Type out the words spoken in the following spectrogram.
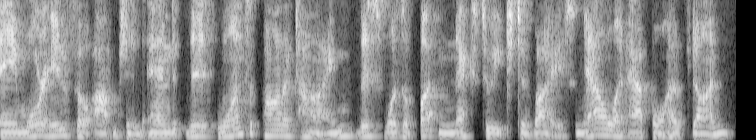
a more info option. And that once upon a time, this was a button next to each device. Now, what Apple have done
